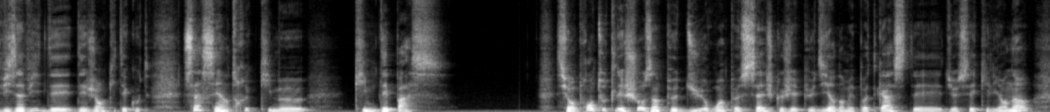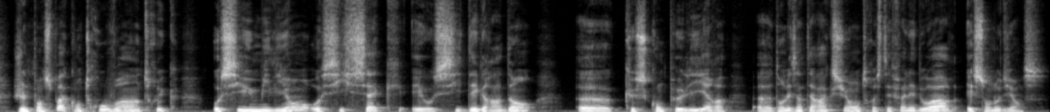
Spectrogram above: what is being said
vis-à-vis des, des gens qui t'écoutent? Ça, c'est un truc qui me, qui me dépasse si on prend toutes les choses un peu dures ou un peu sèches que j'ai pu dire dans mes podcasts, et Dieu sait qu'il y en a, je ne pense pas qu'on trouvera un truc aussi humiliant, aussi sec et aussi dégradant euh, que ce qu'on peut lire euh, dans les interactions entre Stéphane Edouard et son audience.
